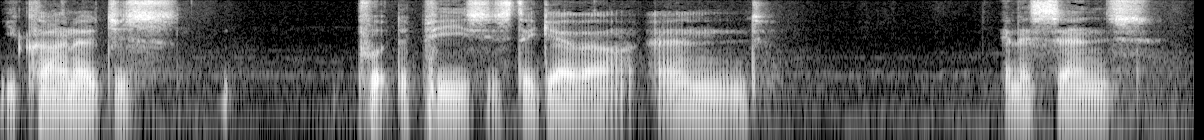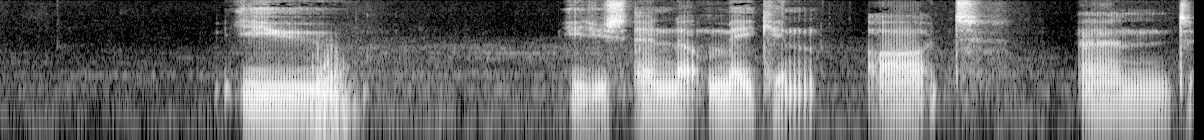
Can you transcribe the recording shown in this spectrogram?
you kind of just put the pieces together and in a sense you you just end up making art and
